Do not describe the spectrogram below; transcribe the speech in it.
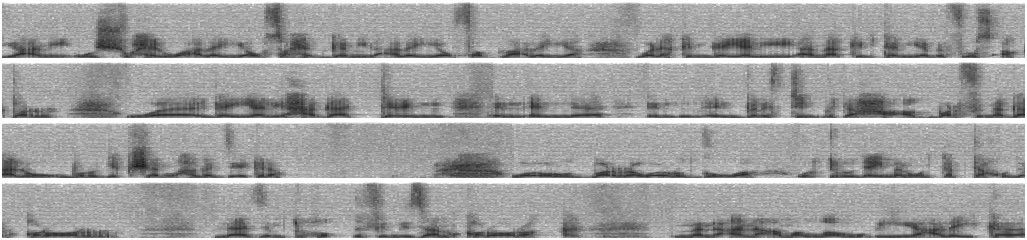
يعني وشه حلو عليا وصاحب جميل عليا وفضل عليا ولكن جاية لي أماكن تانية بفلوس أكتر وجايه لي حاجات ال ال ال ال البرستيج بتاعها أكبر في مجاله production وحاجات زي كده. وعروض بره وعروض جوه. قلت له دايما وأنت بتاخد القرار لازم تحط في ميزان قرارك من أنعم الله به عليك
